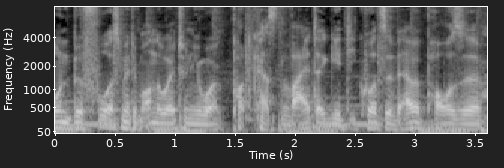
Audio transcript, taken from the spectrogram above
Und bevor es mit dem On the Way to New Work Podcast weitergeht, die kurze Werbepause.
